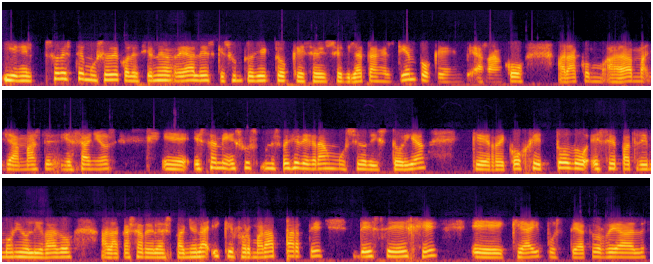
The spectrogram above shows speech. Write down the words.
Y en el caso de este museo de colecciones reales, que es un proyecto que se, se dilata en el tiempo, que arrancó hará, como, hará ya más de 10 años, eh, es también es una especie de gran museo de historia que recoge todo ese patrimonio ligado a la Casa Real Española y que formará parte de ese eje eh, que hay, pues Teatro Real,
